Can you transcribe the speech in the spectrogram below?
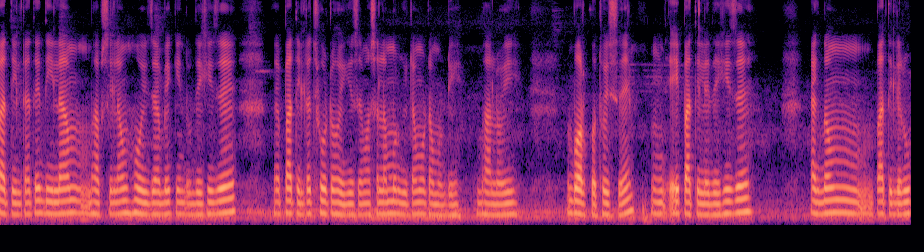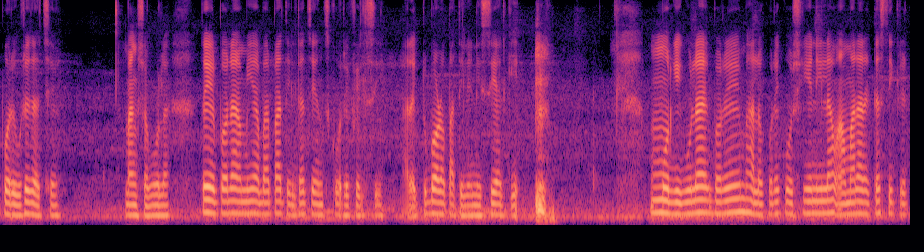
পাতিলটাতে দিলাম, ভাবছিলাম হয়ে যাবে, কিন্তু দেখি যে পাতিলটা ছোট হয়ে গেছে। মশলা মুরগিটা মোটামুটি ভালোই বরকত হয়েছে এই পাতিলে দেখি যে, একদম পাতিলের উপরে উঠে যাচ্ছে মাংসগুলা। তো এরপরে আমি আবার পাতিলটা চেঞ্জ করে ফেলছি। আর একটু বড় পাতিলে নিছি আর কি। মুরগিগুলো একবারে ভালো করে কষিয়ে নিলাম। আমার আর একটা সিক্রেট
